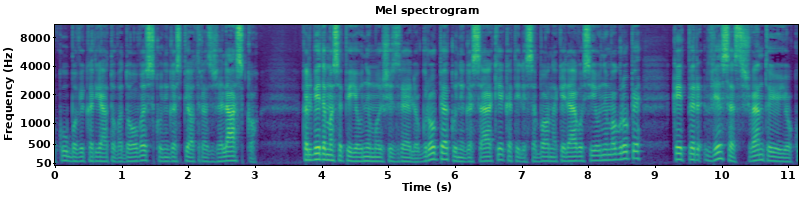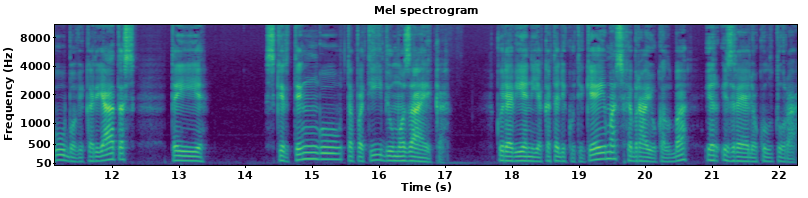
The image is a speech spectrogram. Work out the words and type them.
Jokūbo vikariato vadovas kunigas Piotras Želiasko. Kalbėdamas apie jaunimo iš Izraelio grupę, kunigas sakė, kad į Lisaboną keliavusi jaunimo grupė, kaip ir visas Šventojo Jokūbo vikariatas, tai skirtingų tapatybių mozaika kurią vienyje katalikų tikėjimas, hebrajų kalba ir Izraelio kultūra.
